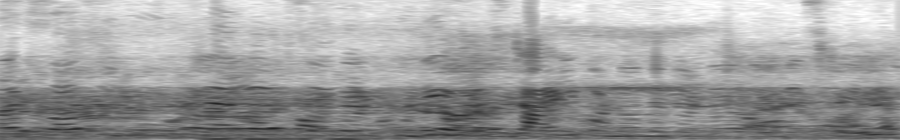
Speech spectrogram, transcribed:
അർഫാസ് ഒരു ഒരു പുതിയ ഒരു സ്റ്റൈൽ കൊണ്ടുവന്നിട്ടുണ്ട് ഇൻഡസ്ട്രിയിൽ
